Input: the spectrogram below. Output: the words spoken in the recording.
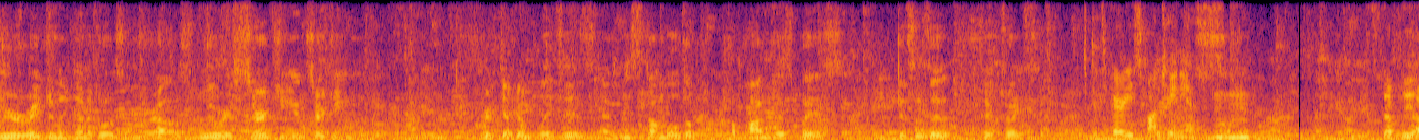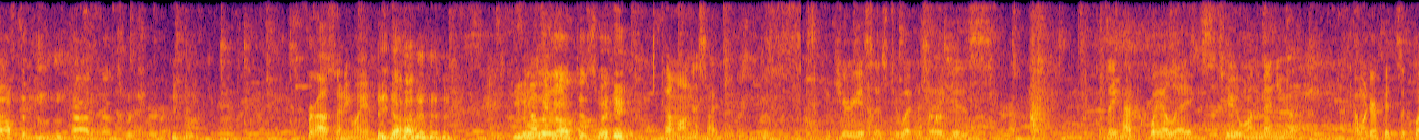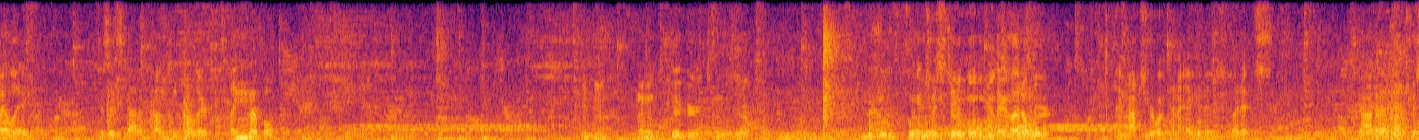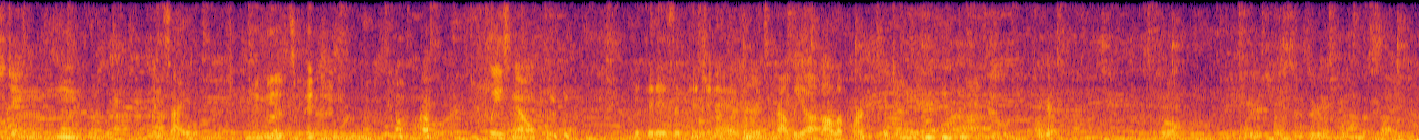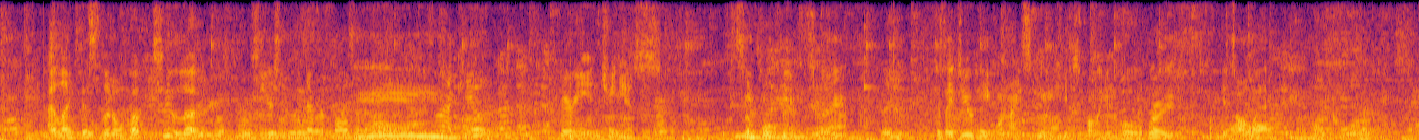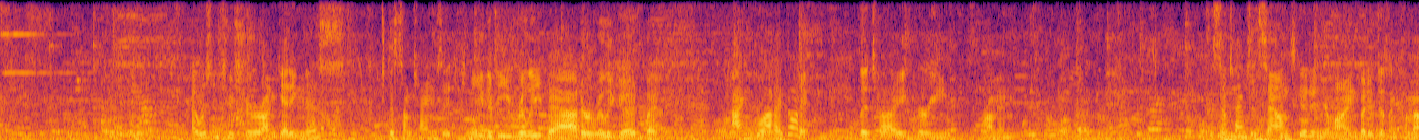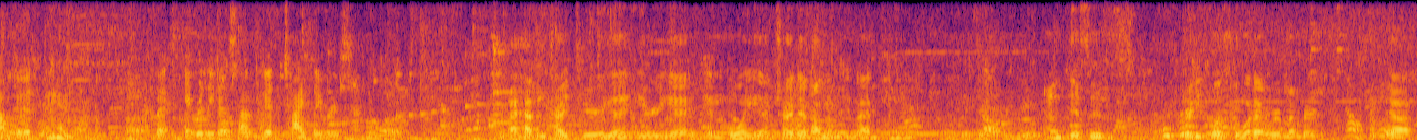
We were originally gonna go somewhere else. We were searching and searching for different places, and we stumbled up- upon this place. This is a good choice. It's very spontaneous. Mm-hmm. It's definitely off the beaten path, that's for sure. For us, anyway. yeah. We don't, don't live really- out this way. Come on this side. I'm curious as to what this egg is. Because they had quail eggs too on the menu. I wonder if it's a quail egg. Because it's got a funky color. It's like hmm. purple. Hmm. And it's bigger too, yeah. Usually quail eggs Interesting. are a little Yeah, bit they're little. I'm not sure what kind of egg it is, but it's got an interesting hmm. inside. Maybe it's pigeon. Please no. if it is a pigeon egg, then it's probably a a la carte pigeon egg. Okay. So, all your choices are gonna come on the side. I like this little hook too. Look, so your spoon never falls in the bowl. Isn't that mm. cute? Very ingenious. Simple things, right? Because I do hate when my spoon keeps falling in the bowl Right. and gets all wet. I wasn't too sure on getting this because sometimes it can either be really bad or really good, but I'm glad I got it. The Thai curry ramen. Because sometimes it sounds good in your mind, but it doesn't come out good. But it really does have good Thai flavors. I haven't tried birria here yet in Hawaii. I've tried it on the mainland. Mm-hmm. And this is pretty close to what I remember. Oh, cool. Yeah.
